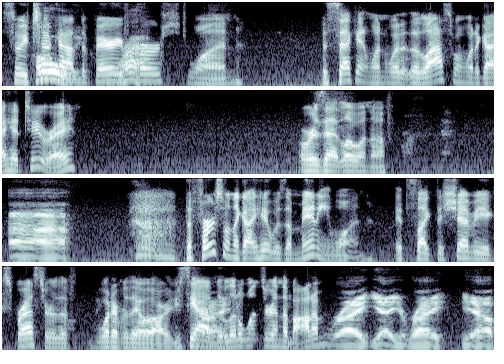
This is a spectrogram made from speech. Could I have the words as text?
So he took out the very crap. first one. The second one would the last one would have got hit too, right? Or is that low enough? Uh, The first one that got hit was a mini one. It's like the Chevy Express or the whatever they are. You see how the little ones are in the bottom? right. Yeah, you're right. Yeah.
